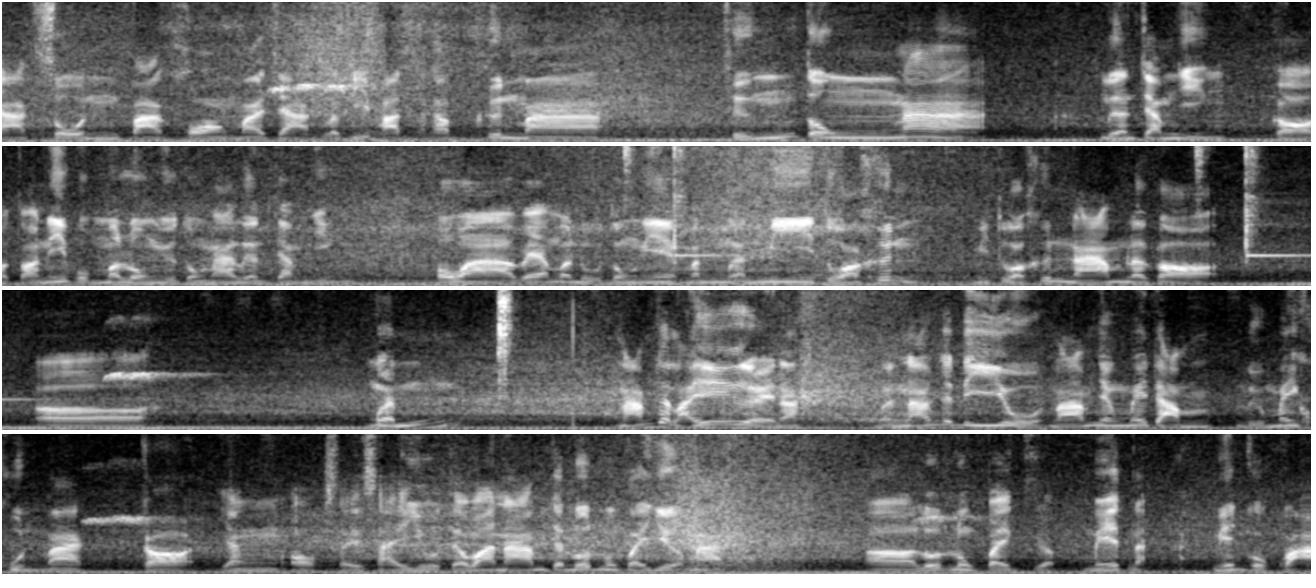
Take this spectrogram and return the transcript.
จากโซนป่าคลองมาจากระพีพัฒน์นะครับขึ้นมาถึงตรงหน้าเรือนจำหญิง ก็ตอนนี้ผมมาลงอยู่ตรงหน้าเรือนจำหญิง เพราะว่าแวะมาดูตรงนี้มันเหมือนมีตัวขึ้น มีตัวขึ้นน้ำแล้วก็เออเหมือนน้ำจะไหลเอื่อยๆนะเหมือนน้ำจะดีอยู่ น้ำยังไม่ดำหรือไม่ขุ่นมาก ก็ยังออกใสๆอยู่ แต่ว่าน้ำจะลดลงไปเยอะมากลดลงไปเกือบเมตรนะเมตรกว่า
